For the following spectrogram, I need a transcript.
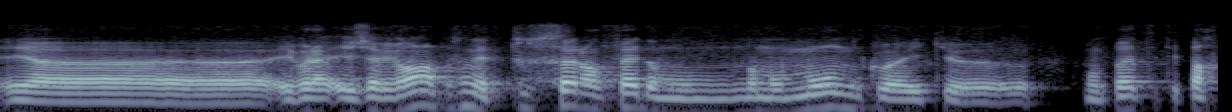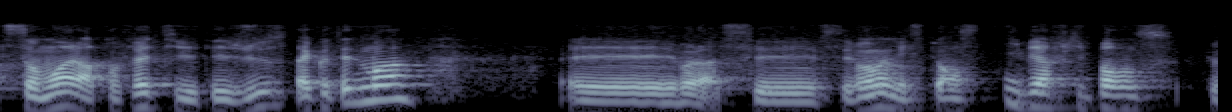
Et, euh, voilà, et j'avais vraiment l'impression d'être tout seul en fait dans mon, dans mon monde, quoi, et que mon pote était parti sans moi, alors qu'en fait il était juste à côté de moi. Et voilà, c'est vraiment une expérience hyper flippante que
